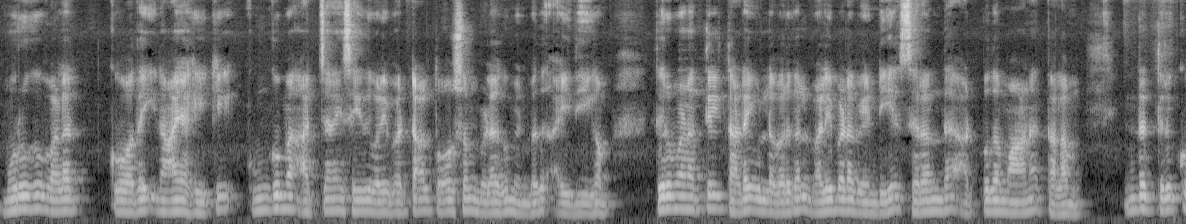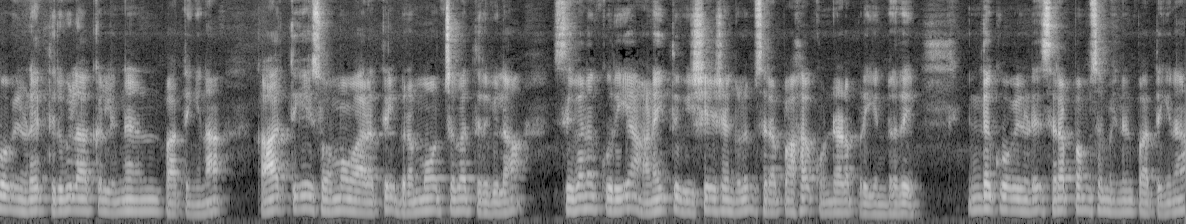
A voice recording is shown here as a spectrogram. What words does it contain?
முருகு வளர்கோதை நாயகிக்கு குங்கும அர்ச்சனை செய்து வழிபட்டால் தோஷம் விலகும் என்பது ஐதீகம். திருமணத்தில் தடை உள்ளவர்கள் வழிபட வேண்டிய சிறந்த அற்புதமான தலம். இந்த திருக்கோவிலுடைய திருவிழாக்கள் என்னென்னு பார்த்தீங்கன்னா கார்த்திகை சோமவாரத்தில் பிரம்மோற்சவ திருவிழா சிவனுக்குரிய அனைத்து விசேஷங்களும் சிறப்பாக கொண்டாடப்படுகின்றது. இந்த கோவிலுடைய சிறப்பம்சம் என்னன்னு பார்த்தீங்கன்னா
